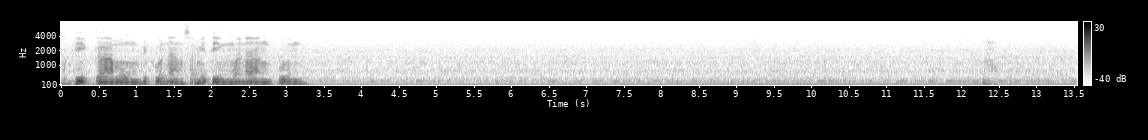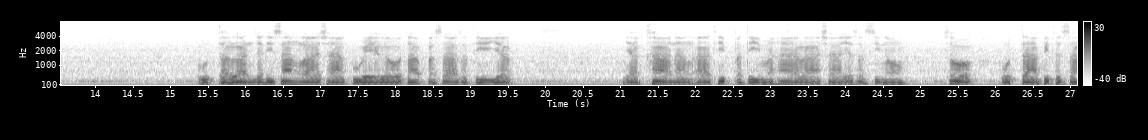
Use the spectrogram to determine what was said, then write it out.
อภิกามุงพิคุนังสมิติงวนังปุณอุตตรันจะที่สร้างราชากุเวโลตาปัสสาสติยักษ์ อยากฆ่านางอาทิปติมหาราชายสัสสิโนโซปุตตาปิตสา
